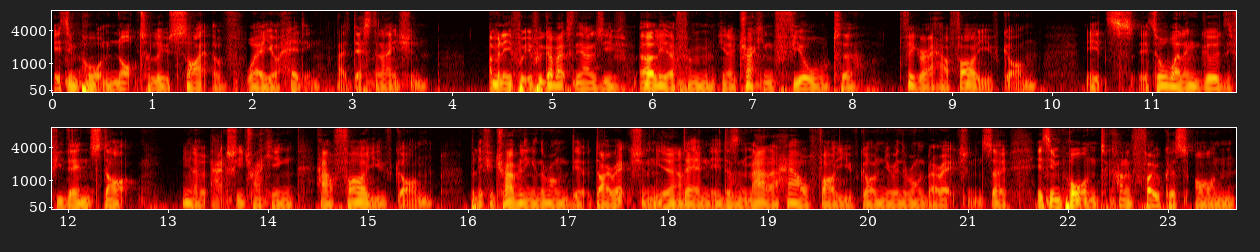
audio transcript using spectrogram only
it's important not to lose sight of where you're heading, that destination. I mean, if we, if we go back to the analogy earlier from, you know, tracking fuel to figure out how far you've gone, it's it's all well and good if you then start, you know, actually tracking how far you've gone. But if you're traveling in the wrong di- direction, Yeah. then it doesn't matter how far you've gone, you're in the wrong direction. So it's important to kind of focus on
